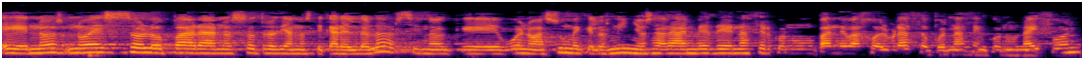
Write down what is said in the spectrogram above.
eh, no, no, es solo para nosotros diagnosticar el dolor, sino que, bueno, asume que los niños ahora en vez de nacer con un pan debajo del brazo, pues nacen con un iPhone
